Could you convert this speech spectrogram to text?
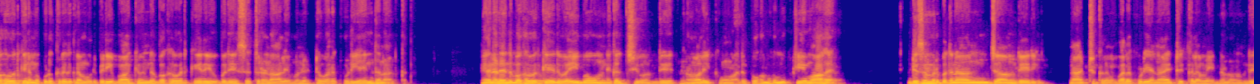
பகவத்கீதை நம்ம கொடுக்கறதுக்கு நம்ம ஒரு பெரிய பாக்கியம். இந்த பகவத்கீதை உபதேச திருநாளை முன்னிட்டு வரக்கூடிய இந்த நாட்கள். அதனால இந்த பகவத்கீதை வைபவம் நிகழ்ச்சி வந்து நாளைக்கும் அது போக மிக முக்கியமாக டிசம்பர் பதினஞ்சாம் தேதி ஞாயிற்றுக்கிழமை வரக்கூடிய ஞாயிற்றுக்கிழமை நம்ம வந்து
